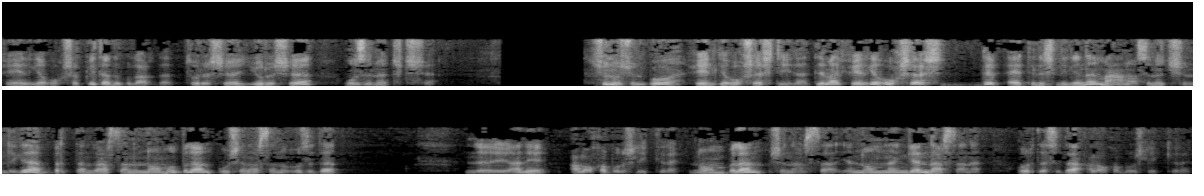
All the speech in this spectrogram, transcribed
fe'lga o'xshab ketadi bularda. Turishi yurishi o'zini tutishi. Shuning uchun bu fe'lga o'xshash deyiladi. Demak fe'lga o'xshash deb aytilishligini ma'nosini tushundik bitta narsani nomi bilan o'sha narsani o'zida ya'ni aloqa bo'lishligi kerak. Nom bilan o'sha narsa ya'ni nomlangan narsani o'rtasida aloqa bo'lishligi kerak.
